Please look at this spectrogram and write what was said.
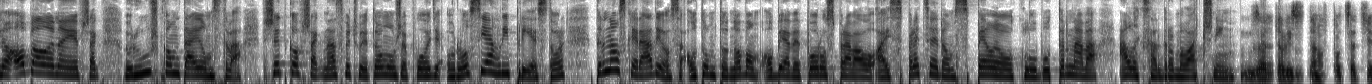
no obalená je však rúškom tajomstva. Všetko však nasvedčuje tomu, že pôjde o rozsiahly priestor. Trnavské rádio sa o tomto novom objave porozprávalo aj s predsedom speleho klubu Trnava Alexandrom Lačným. Začali sme tam v podstate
